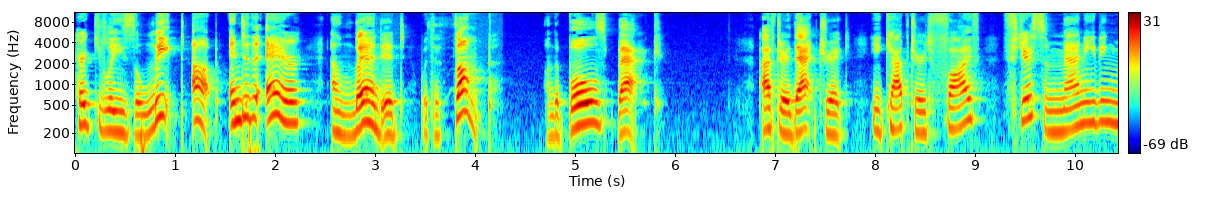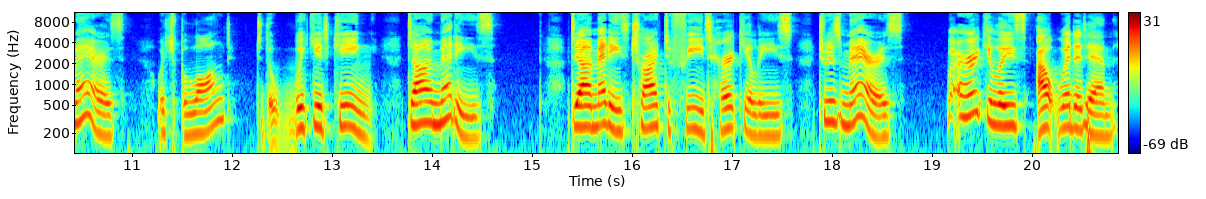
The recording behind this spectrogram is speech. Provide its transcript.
Hercules leaped up into the air and landed with a thump on the bull's back. After that trick, he captured five fearsome man eating mares, which belonged to the wicked king Diomedes. Diomedes tried to feed Hercules to his mares, but Hercules outwitted him.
